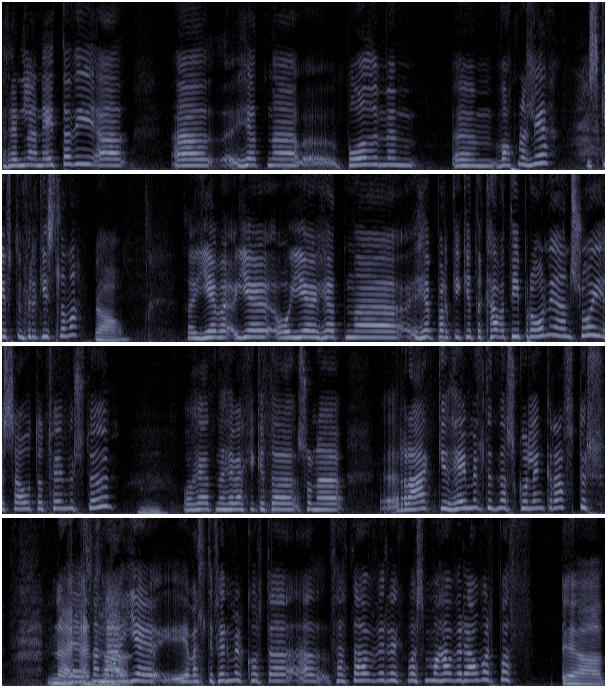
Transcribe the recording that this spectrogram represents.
hreinlega neitað því að, að hérna, bóðum um, um vopnarlið í skiptum fyrir gíslana. já, ég, ég, og ég hérna, hef bara ekki getað kafa dýbra onni en svo ég sá þetta á tveimur stöðum. Og hérna hef ekki getað svona rakið heimildirnar sko lengra aftur. Nei, Eh, þannig það að ég, ég velti fyrir mér hvort að, að þetta hafi verið eitthvað sem hafi verið ávarpað já,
